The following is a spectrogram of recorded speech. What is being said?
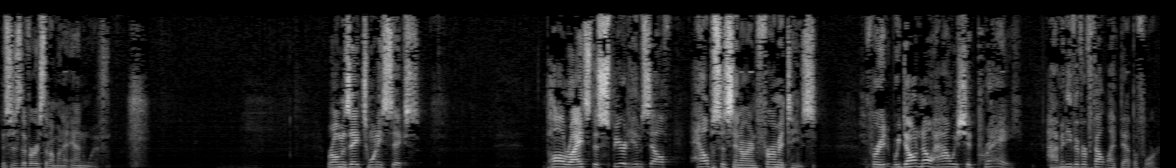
This is the verse that I'm going to end with. Romans 8:26. Paul writes, "The Spirit himself helps us in our infirmities, for we don't know how we should pray." How many of have ever felt like that before?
